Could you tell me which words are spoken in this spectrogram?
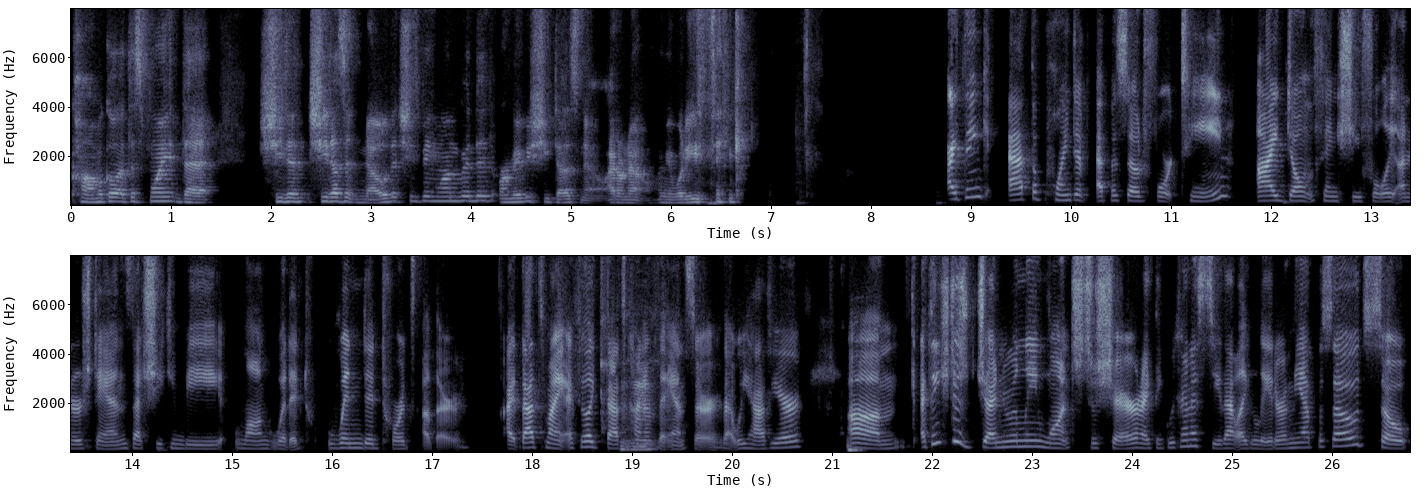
comical at this point that she didn't she doesn't know that she's being long-winded or maybe she does know. I don't know. I mean, what do you think? I think at the point of episode 14, I don't think she fully understands that she can be long-winded winded towards other. I, that's my I feel like that's mm-hmm. kind of the answer that we have here um i think she just genuinely wants to share and i think we kind of see that like later in the episodes so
